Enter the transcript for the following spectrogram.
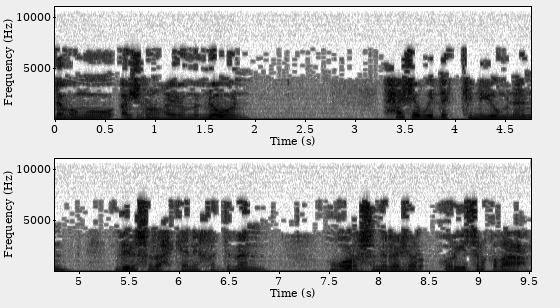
لهم أجر غير ممنون. حشو ذك يمنا ذي صلاح كان يخدما غرس الرجر وريس القضاء.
